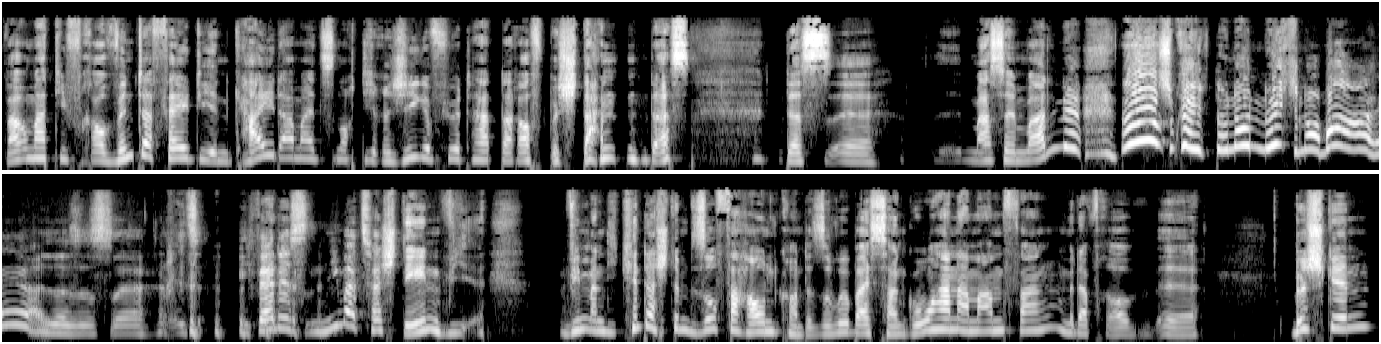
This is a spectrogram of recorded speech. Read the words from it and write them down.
warum hat die Frau Winterfeld, die in Kai damals noch die Regie geführt hat, darauf bestanden, dass, dass, äh, Marcel Mann, oh, spricht noch nicht normal. Also es ist, äh, es, ich werde es niemals verstehen, wie, wie man die Kinderstimmen so verhauen konnte. Sowohl bei Sangohan am Anfang mit der Frau äh, Büschkin,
